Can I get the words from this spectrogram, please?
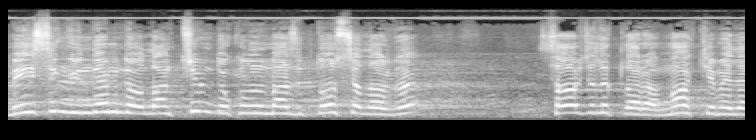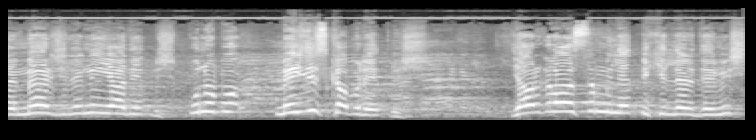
Meclisin gündeminde olan tüm dokunulmazlık dosyalarını savcılıklara, mahkemelere, mercilerine iade etmiş. Bunu bu meclis kabul etmiş. Yargılansın milletvekilleri demiş.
